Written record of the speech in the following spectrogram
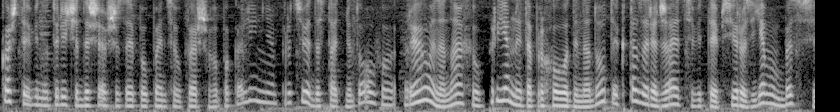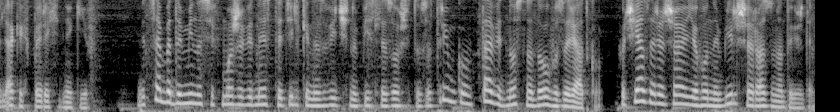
Коштує він утричі дешевше за Apple Pencil першого покоління, працює достатньо довго, реагує на нахил, приємний та прохолодний на дотик та заряджається від Type-C роз'ємом без всіляких перехідників. Від себе до мінусів може віднести тільки незвичну після зошиту затримку та відносно довгу зарядку, хоч я заряджаю його не більше разу на тиждень.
